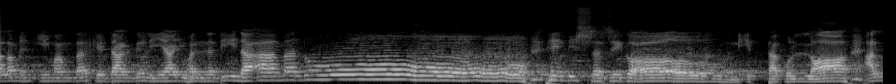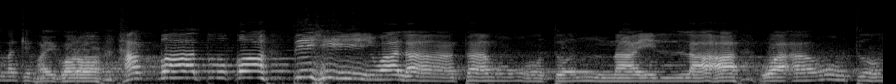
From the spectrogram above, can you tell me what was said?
আলামিন ইমানদারকে ডাক দিল, ইয়া আইয়ুহাল্লাযীনা আমানু, হে বিশ্বাসী গণ ইত্তাকুল্লাহ, আল্লাহকে ভয় করো হাক্কা তুকাতিহি ওয়ালা তামুতুন্না ইল্লা ওয়া আনতুম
